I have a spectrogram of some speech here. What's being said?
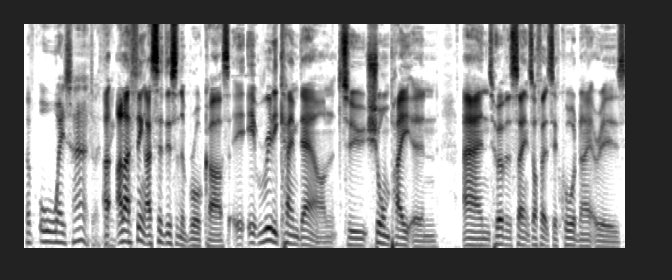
have always had. I think. And I think I said this in the broadcast. It, it really came down to Sean Payton and whoever the Saints' offensive coordinator is,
